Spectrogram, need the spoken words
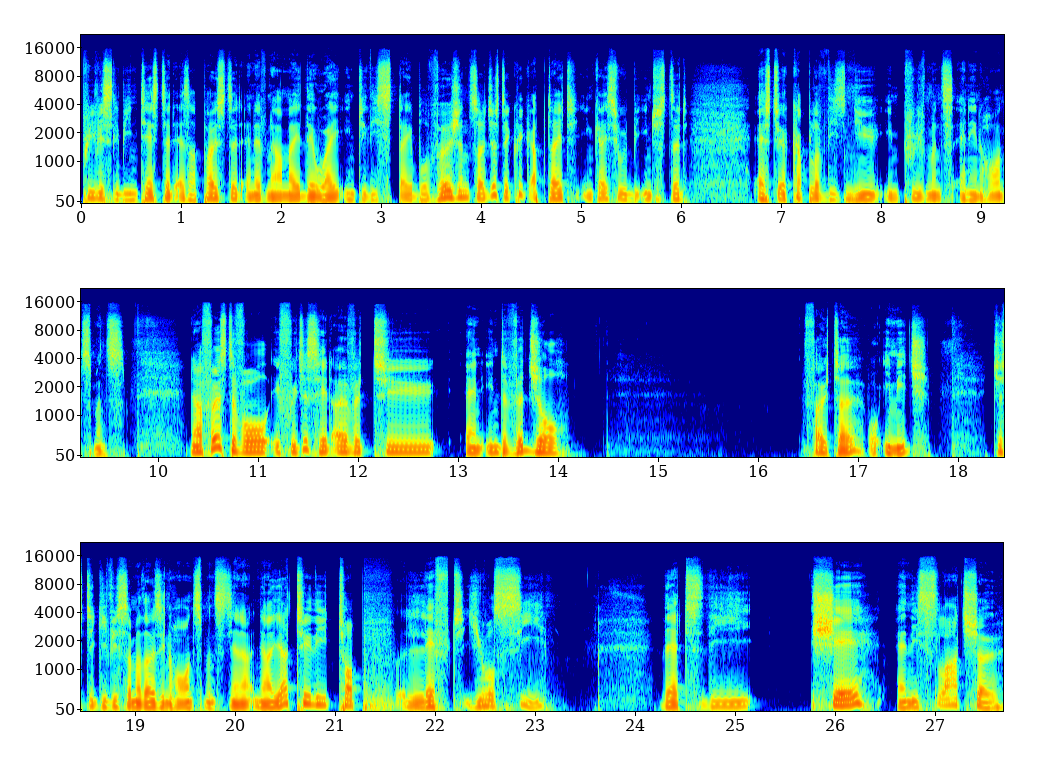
previously been tested as I posted and have now made their way into the stable version. So, just a quick update in case you would be interested as to a couple of these new improvements and enhancements. Now, first of all, if we just head over to an individual photo or image, just to give you some of those enhancements. Now, now to the top left, you will see that the share and the slideshow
